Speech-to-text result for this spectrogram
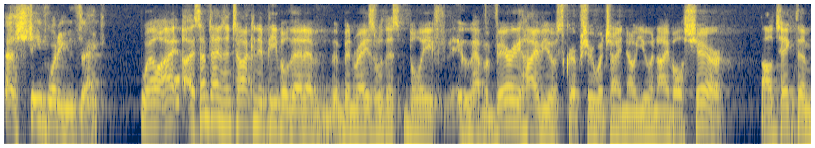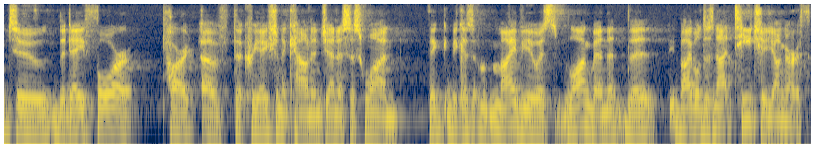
Uh, Steve, what do you think? Well, I, I, sometimes in talking to people that have been raised with this belief, who have a very high view of Scripture, which I know you and I both share, I'll take them to the day four part of the creation account in Genesis one think because my view has long been that the Bible does not teach a young earth.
